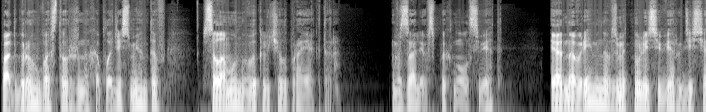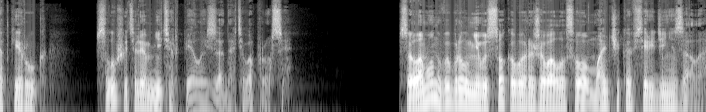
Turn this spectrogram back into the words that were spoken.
Под гром восторженных аплодисментов Соломон выключил проектор. В зале вспыхнул свет, и одновременно взметнулись вверх десятки рук. Слушателям не терпелось задать вопросы. Соломон выбрал невысокого рыжеволосого мальчика в середине зала.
